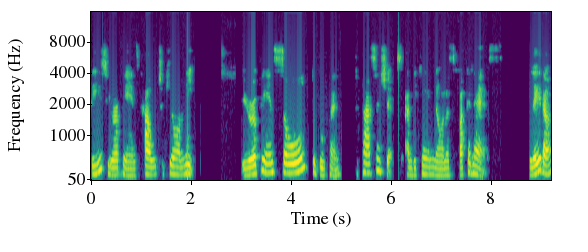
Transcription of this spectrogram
these Europeans how to cure meat. The Europeans sold the boucan to passing ships and became known as buccaneers. Later,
